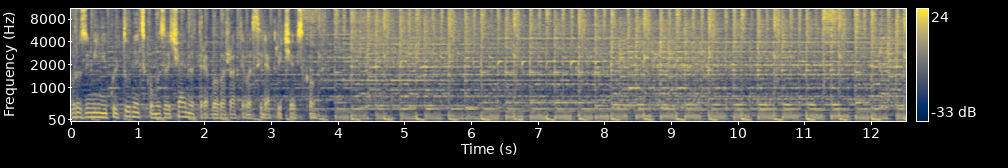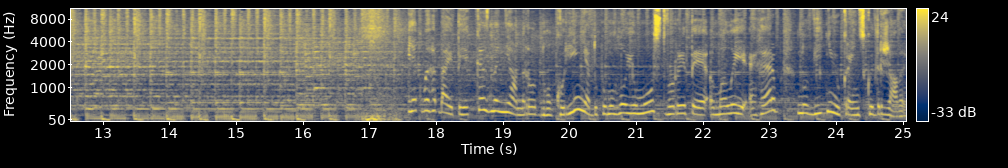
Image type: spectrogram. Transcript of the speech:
в розумінні культурницькому, звичайно, треба вважати Василя Кричевського. Як ви гадаєте, яке знання народного коріння допомогло йому створити малий герб новітньої української держави?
